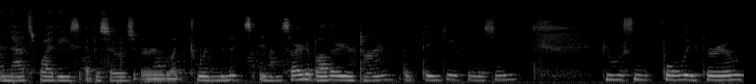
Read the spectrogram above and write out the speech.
and that's why these episodes are like 20 minutes. And I'm sorry to bother your time, but thank you for listening. If you listen fully through,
